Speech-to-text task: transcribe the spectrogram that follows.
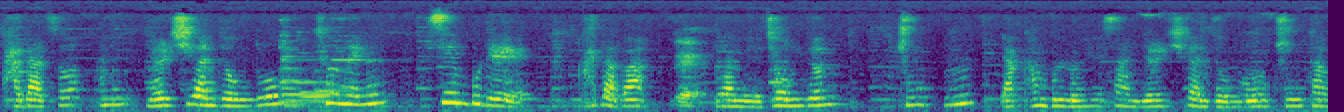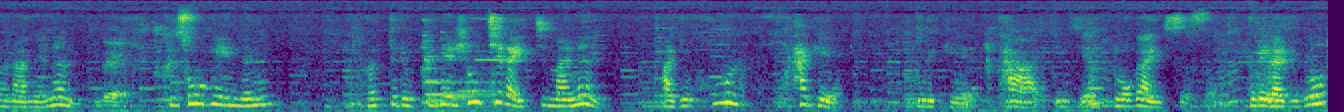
닫아서 한 10시간 정도 처음에는 센 불에 하다가 네. 그다음에 점점 중불 약한 불로 해서 한 10시간 정도 중탕을 하면은 네. 그 속에 있는 것들은 그대로 형체가 있지만은 아주 호물하게 그렇게 다 이제 녹아 있었어요. 그래가지고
